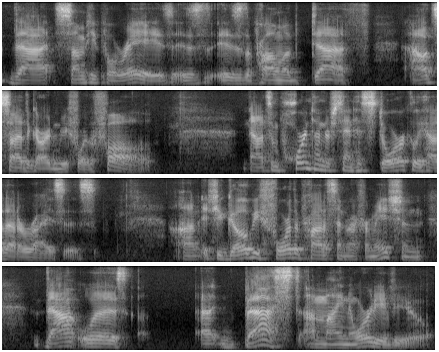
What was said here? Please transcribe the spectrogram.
that some people raise is is the problem of death outside the garden before the fall. Now, it's important to understand historically how that arises. Um, if you go before the Protestant Reformation, that was at best a minority view,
